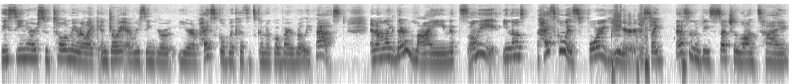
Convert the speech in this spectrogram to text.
these seniors who told me were like, enjoy every single year of high school because it's gonna go by really fast. And I'm like, they're lying. It's only you know, high school is four years. like that's gonna be such a long time.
